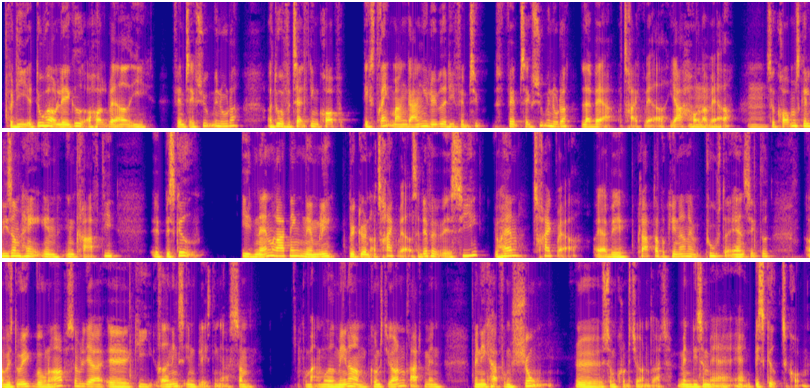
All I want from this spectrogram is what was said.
Fordi at du har jo ligget og holdt vejret i 5-6-7 minutter, og du har fortalt din krop ekstremt mange gange i løbet af de 5-6-7 minutter, lad være at trække vejret. Jeg holder mm. vejret. Mm. Så kroppen skal ligesom have en, en kraftig øh, besked i den anden retning, nemlig begynd at trække vejret. Så derfor vil jeg sige, Johan, træk vejret og jeg vil klappe dig på kinderne, puste i ansigtet, og hvis du ikke vågner op, så vil jeg øh, give redningsindblæsninger, som på mange måder minder om kunstig åndedræt, men, men ikke har funktion øh, som kunstig åndedræt, men ligesom er, er en besked til kroppen.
